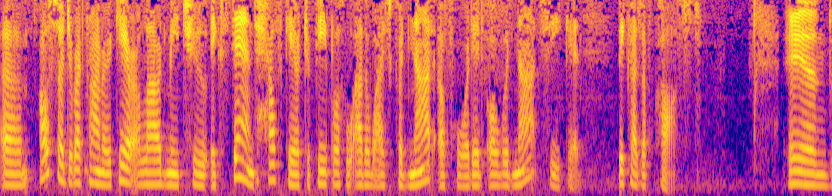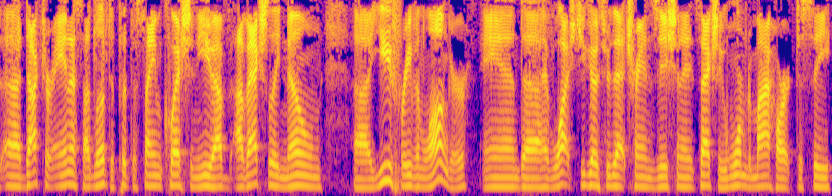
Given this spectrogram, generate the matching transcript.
um, also, direct primary care allowed me to extend health care to people who otherwise could not afford it or would not seek it because of cost. And uh, Dr. Annis, I'd love to put the same question to you. I've I've actually known uh, you for even longer, and uh, have watched you go through that transition. And it's actually warmed my heart to see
